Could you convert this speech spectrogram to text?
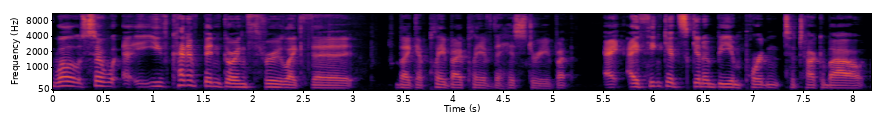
Well, so uh, you've kind of been going through like the like a play by play of the history, but I, I think it's going to be important to talk about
